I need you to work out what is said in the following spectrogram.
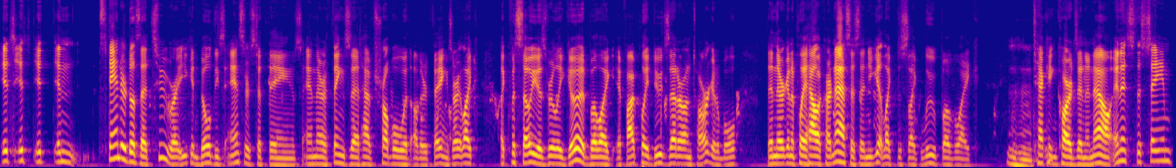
it's it it and standard does that too, right? You can build these answers to things, and there are things that have trouble with other things, right? Like like Visalia is really good, but like if I play dudes that are untargetable, then they're gonna play Halicarnassus, and you get like this like loop of like Mhm. teching cards in and out. And it's the same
